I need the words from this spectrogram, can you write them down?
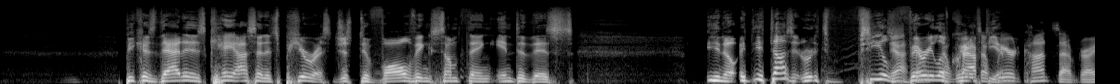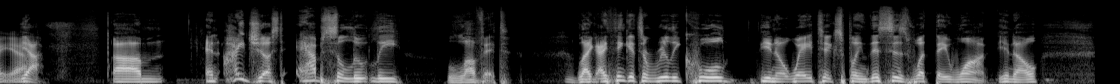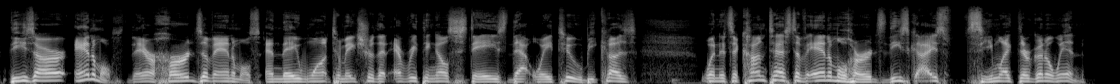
because that is chaos at its purest, just devolving something into this. You know, it, it does it. It feels yeah, it's very a- weird- Lovecraftian. It's a weird concept, right? Yeah. yeah. Um, and I just absolutely love it. Mm-hmm. Like, I think it's a really cool you know, way to explain this is what they want, you know. These are animals. They are herds of animals and they want to make sure that everything else stays that way too because when it's a contest of animal herds, these guys seem like they're going to win.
